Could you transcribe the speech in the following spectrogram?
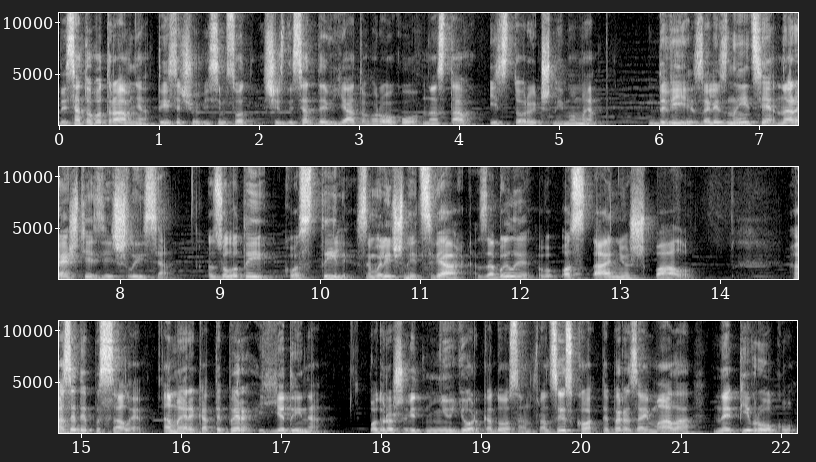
10 травня 1869 року настав історичний момент. Дві залізниці нарешті зійшлися. Золотий костиль, символічний цвях, забили в останню шпалу. Газети писали: Америка тепер єдина. Подорож від Нью-Йорка до Сан-Франциско тепер займала не півроку,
